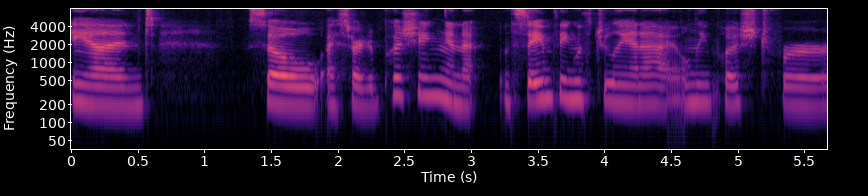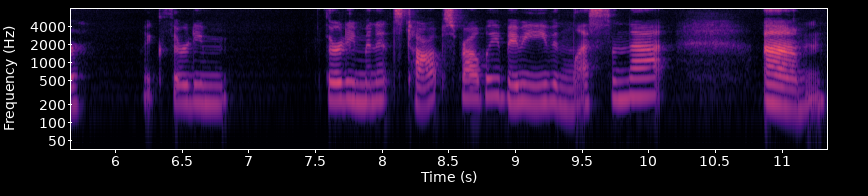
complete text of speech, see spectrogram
and so I started pushing, and the same thing with Juliana. I only pushed for like 30, 30 minutes tops, probably, maybe even less than that. Um,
